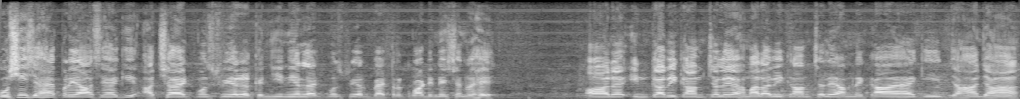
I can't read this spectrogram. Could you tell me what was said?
कोशिश है, प्रयास है कि अच्छा atmosphere congenial atmosphere better coordination रहे। और इनका भी काम चले, हमारा भी काम चले। हमने कहा है कि जहाँ जहाँ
